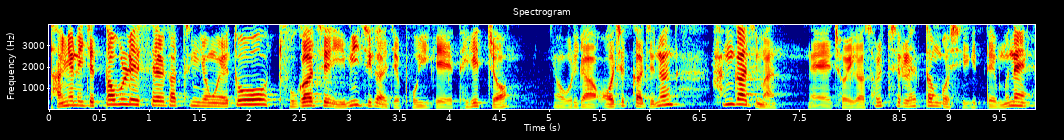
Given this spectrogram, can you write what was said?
당연히 이제 WSL 같은 경우에도 두 가지의 이미지가 이제 보이게 되겠죠. 어, 우리가 어제까지는 한 가지만 네, 저희가 설치를 했던 것이기 때문에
